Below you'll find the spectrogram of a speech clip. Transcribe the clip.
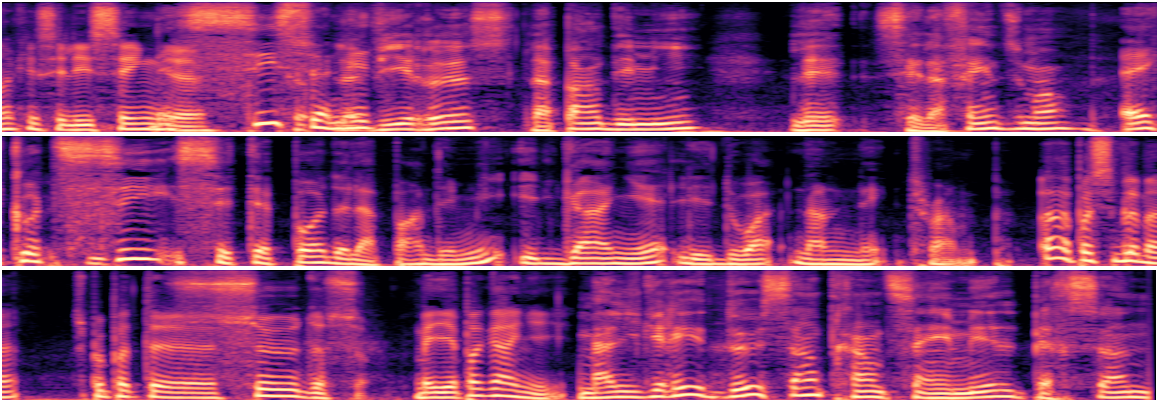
OK, c'est les signes Mais euh, si ce Le n'est... virus, la pandémie, les- c'est la fin du monde. Écoute, si c'était pas de la pandémie, il gagnait les doigts dans le nez, Trump. ah possiblement. Je peux pas te Sûr de ça. Mais il a pas gagné. Malgré 235 000 personnes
